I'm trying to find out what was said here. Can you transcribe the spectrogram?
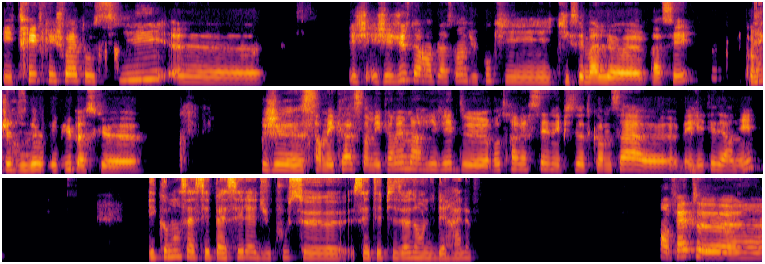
est très très chouette aussi. Euh, J'ai juste un remplacement du coup qui, qui s'est mal euh, passé, comme je te disais au début, parce que je, ça m'est ca- ça m'est quand même arrivé de retraverser un épisode comme ça euh, ben, l'été dernier. Et comment ça s'est passé là, du coup, ce cet épisode en libéral? En fait, euh,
